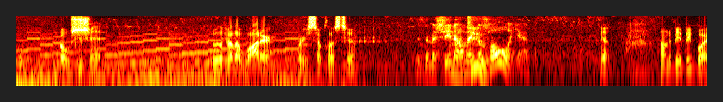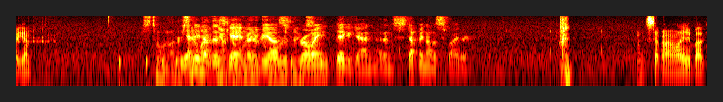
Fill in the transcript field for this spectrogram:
Oh. oh shit. Ooh, look at all that water we're so close to. Is the machine that'll make us whole again? Yep. I want to be a big boy again. I still don't The ending why of this game build better be us things. growing big again and then stepping on a spider. Stepping on a ladybug.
